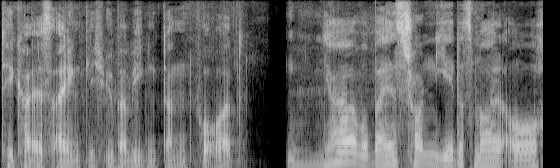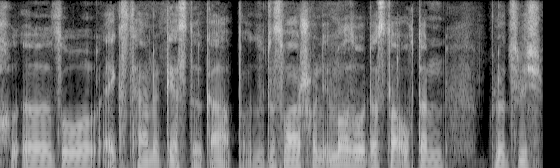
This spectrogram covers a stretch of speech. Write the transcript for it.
TKS eigentlich überwiegend dann vor Ort. Ja, wobei es schon jedes Mal auch äh, so externe Gäste gab. Also das war schon immer so, dass da auch dann plötzlich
